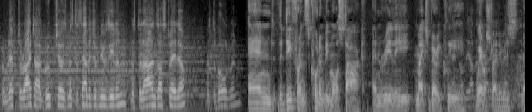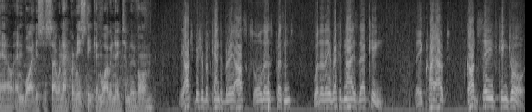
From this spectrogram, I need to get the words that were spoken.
From left to right, our group shows Mr. Savage of New Zealand, Mr. Lyons, Australia, Mr. Baldwin. And the difference couldn't be more stark and really makes very clear where Australia is now and why this is so anachronistic and why we need to move on. The Archbishop of Canterbury asks all those present whether they recognise their king. They cry out, God save King George.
